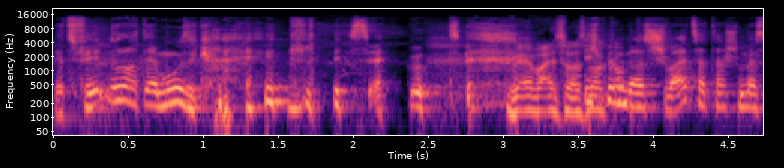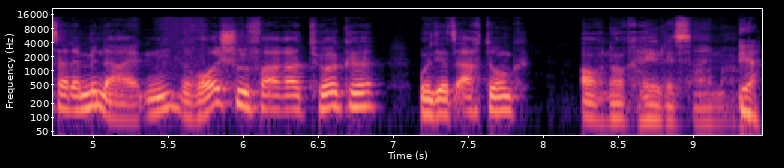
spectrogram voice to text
jetzt fehlt nur noch der Musiker eigentlich. Sehr gut. Wer weiß, was ich noch bin kommt. das Schweizer Taschenmesser der Minderheiten, Rollstuhlfahrer, Türke und jetzt Achtung, auch noch Hildesheimer. Ja.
